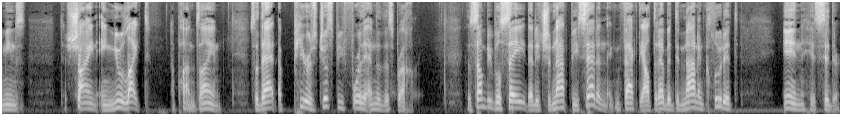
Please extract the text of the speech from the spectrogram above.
means to shine a new light upon Zion. So that appears just before the end of this bracha. So some people say that it should not be said, and in fact, the Alter Rebbe did not include it in his Siddur.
